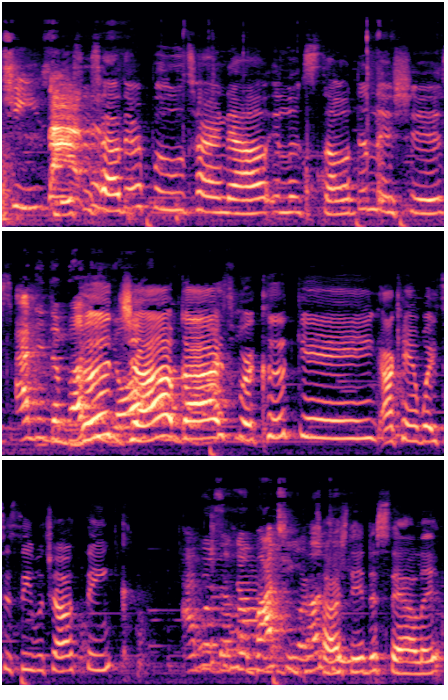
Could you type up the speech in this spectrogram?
Cheese. this is how their food turned out. It looks so delicious. I did the bucket. Good job, guys, for cooking. I can't wait to see what y'all think. I did the hibachi Taj bucket. did the salad.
